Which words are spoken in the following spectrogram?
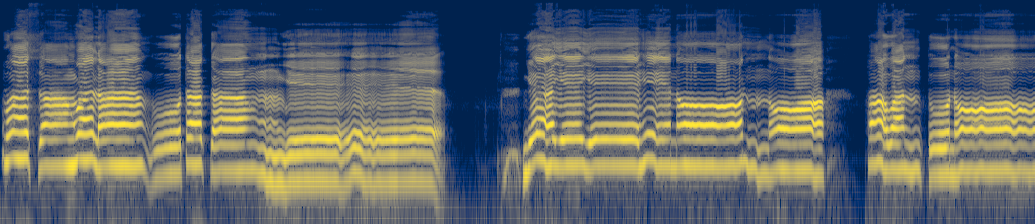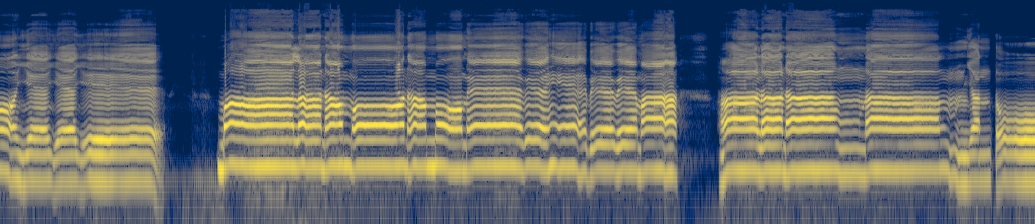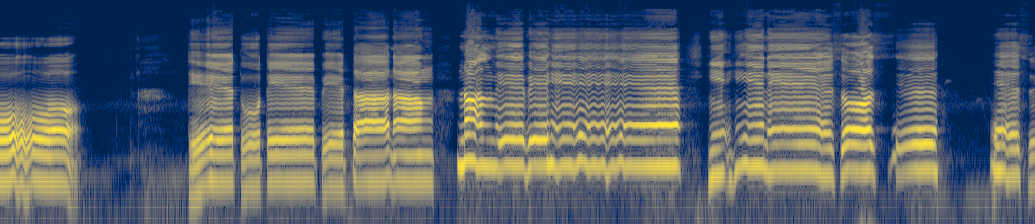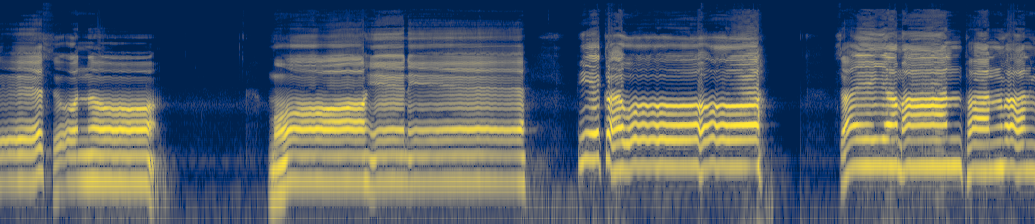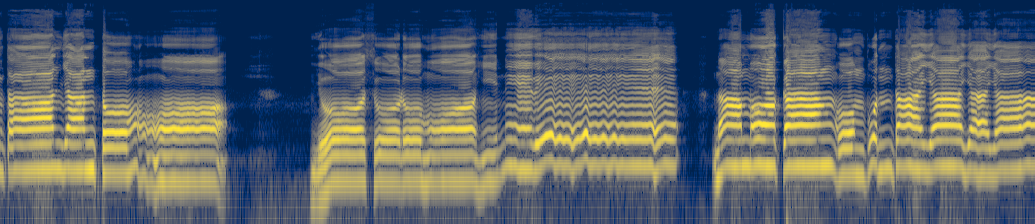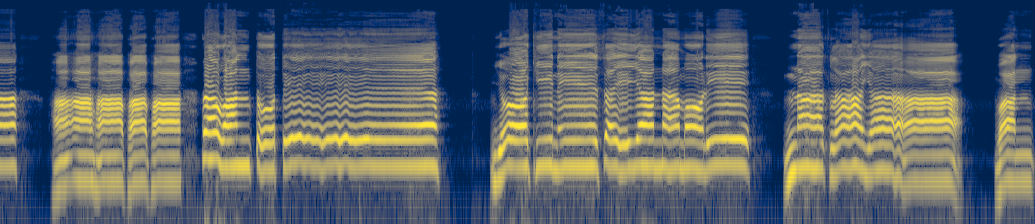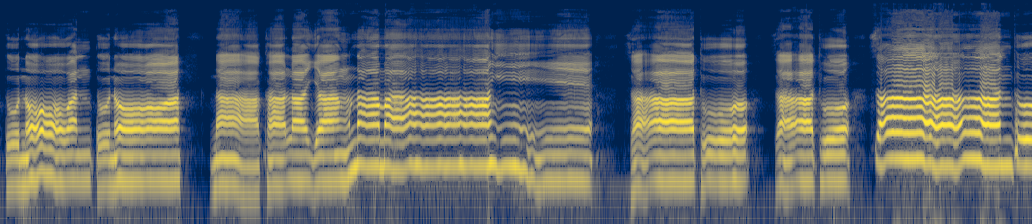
วาสังวาลังอุทกังเยเยเยเยโนโน ภาวันตุโนเยเยเยมาลานะโมนะโมเมเวเวเวมาฮาลานังนันยันโตเตตุเตเปตานังนันเวเพ หิหิเนโสเสเอเสสุโนโมเฮเนพิกโวไสยมันพันวันตานยันโต โยสุโรโหหิเนเวนะโมกังอมพุทธายายายาหาหาพาพาพระวันตุเตโยคีเนสยานาโมลีนาคลายาวันตุโนวันตุโน นาคาลายังนามายสาธุสาธุสาธุ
